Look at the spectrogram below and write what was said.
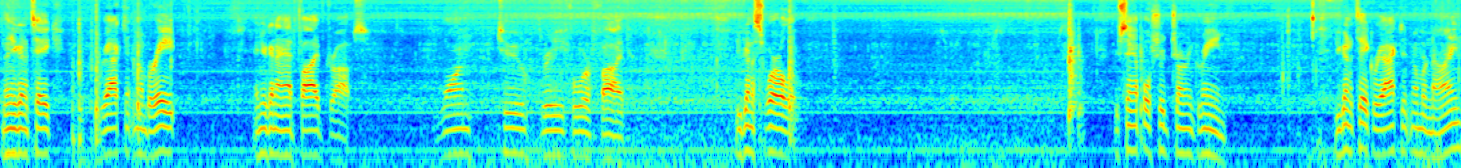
And then you're going to take reactant number 8 and you're going to add five drops. One, two, three, four, five. You're going to swirl it. Your sample should turn green. You're going to take reactant number 9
